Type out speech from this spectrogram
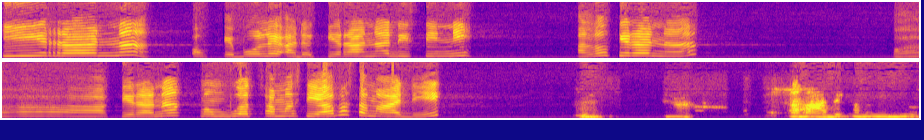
Kirana. Oke boleh, ada Kirana di sini. Halo Kirana. Wah, Kirana membuat sama siapa? Sama adik? Sama adik sama ibu.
